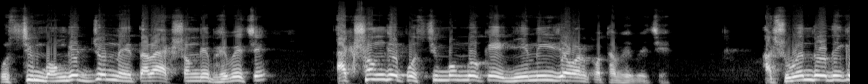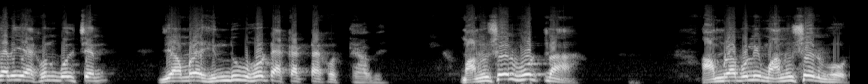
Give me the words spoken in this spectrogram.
পশ্চিমবঙ্গের জন্য তারা একসঙ্গে ভেবেছে, একসঙ্গে পশ্চিমবঙ্গকে এগিয়ে নিয়ে যাওয়ার কথা ভেবেছে। আর শুভেন্দু অধিকারী এখন বলছেন যে, আমরা হিন্দু ভোট একাট্টা করতে হবে। মানুষের ভোট না। আমরা বলি মানুষের ভোট।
